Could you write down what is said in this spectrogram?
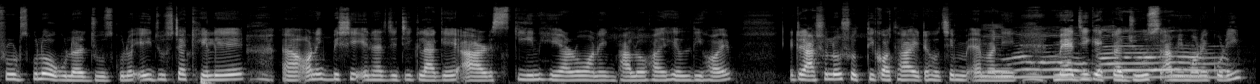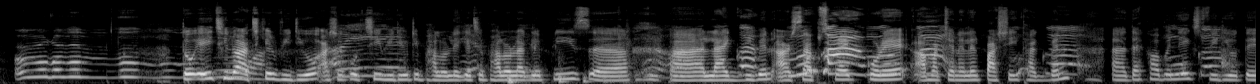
ফ্রুটসগুলো ওগুলার জুসগুলো এই জুসটা খেলে অনেক বেশি এনার্জেটিক লাগে আর স্কিন হেয়ারও অনেক ভালো হয় হেলদি হয়। এটা আসলেও সত্যি কথা। এটা হচ্ছে মানে ম্যাজিক একটা জুস আমি মনে করি। তো এই ছিল আজকের ভিডিও আশা করছি ভিডিওটি ভালো লেগেছে। ভালো লাগলে প্লিজ লাইক দিবেন আর সাবস্ক্রাইব করে আমার চ্যানেলের পাশেই থাকবেন। দেখা হবে নেক্সট ভিডিওতে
